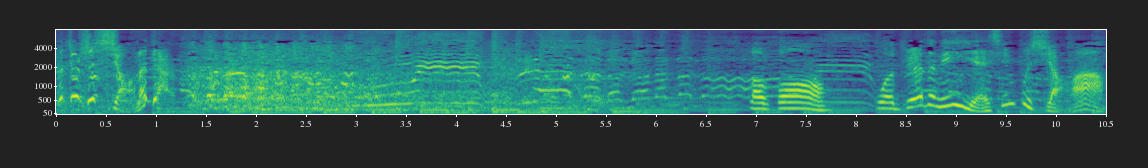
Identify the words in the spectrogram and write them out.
不就是小了点儿？老公，我觉得你野心不小啊！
